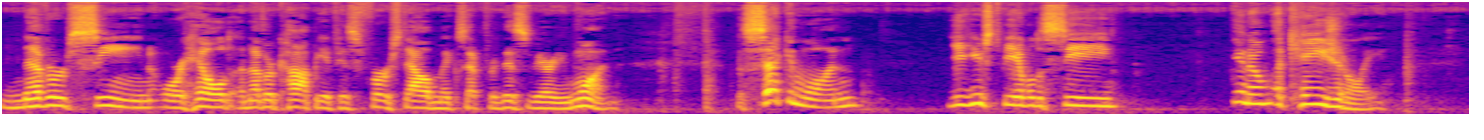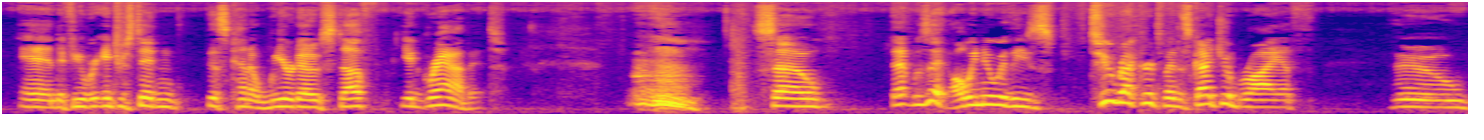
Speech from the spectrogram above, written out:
never seen or held another copy of his first album except for this very one. The second one, you used to be able to see, you know, occasionally. And if you were interested in this kind of weirdo stuff, you'd grab it. so that was it. All we knew were these two records by this guy Jobriath who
